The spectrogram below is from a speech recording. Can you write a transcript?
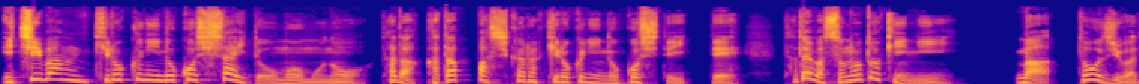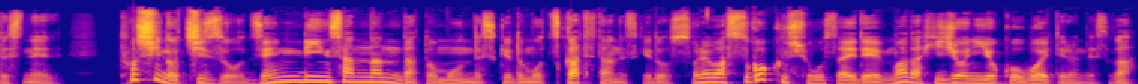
一番記録に残したいと思うものを、ただ片っ端から記録に残していって、例えばその時にまあ、当時はですね、都市の地図を前輪さんなんだと思うんですけども、使ってたんですけど、それはすごく詳細で、まだ非常によく覚えてるんですが、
